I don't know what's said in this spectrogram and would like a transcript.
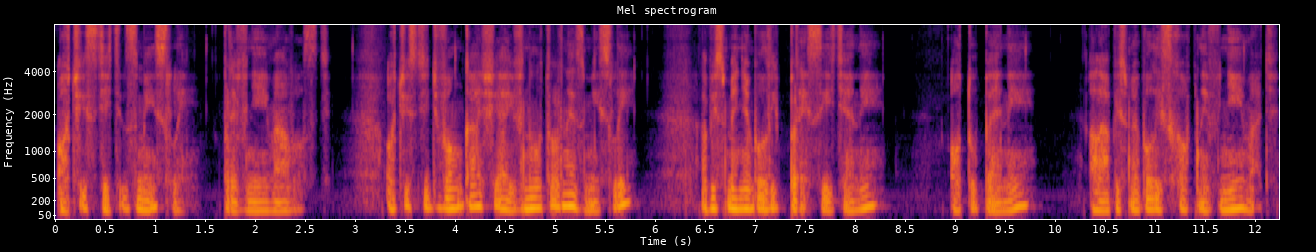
očistiť zmysly pre vnímavosť. Očistiť vonkajšie aj vnútorné zmysly, aby sme neboli presítení, otupení, ale aby sme boli schopní vnímať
